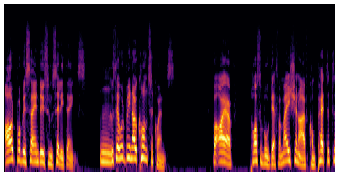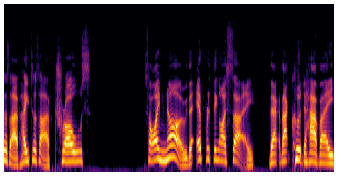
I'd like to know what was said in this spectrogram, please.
I would probably say and do some silly things Mm. because there would be no consequence. But I have possible defamation, I have competitors, I have haters, I have trolls. So I know that everything I say that that could have a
